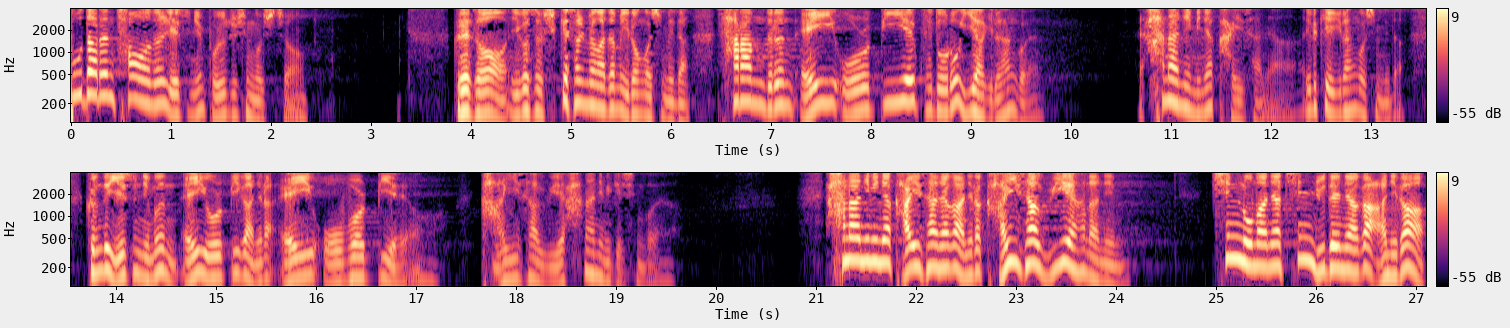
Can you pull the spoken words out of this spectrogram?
또 다른 차원을 예수님 보여주신 것이죠. 그래서 이것을 쉽게 설명하자면 이런 것입니다. 사람들은 A or B의 구도로 이야기를 한 거예요. 하나님이냐 가이사냐 이렇게 얘기를 한 것입니다. 그런데 예수님은 A or B가 아니라 A over B예요. 가이사 위에 하나님이 계신 거예요. 하나님이냐 가이사냐가 아니라 가이사 위에 하나님. 친로마냐 친유대냐가 아니라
